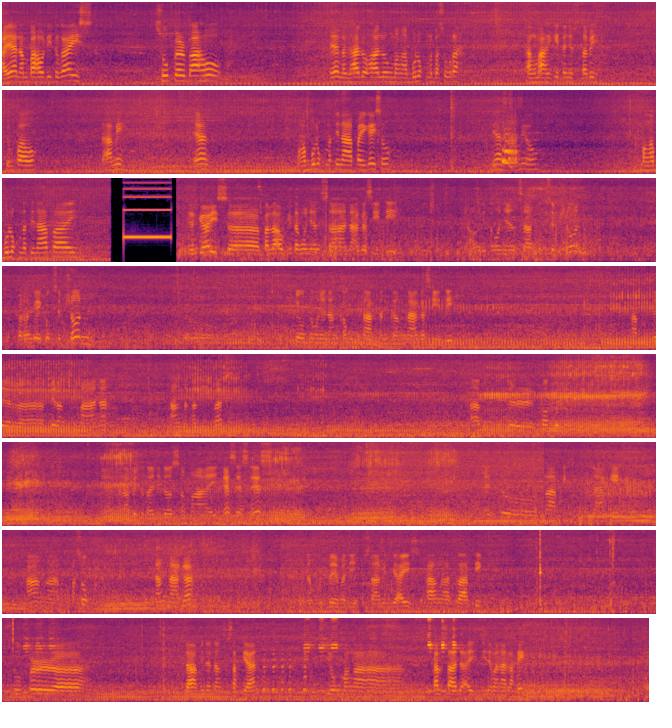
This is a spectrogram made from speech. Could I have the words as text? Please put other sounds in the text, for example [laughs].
Ayan, ang baho dito guys. Super baho. Ayan, naghalo-halong mga bulok na basura. Ang makikita nyo sa tabi. Yung pa oh. Dami. Ayan. Mga bulok na tinapay guys oh. Ayan, dami oh. Mga bulok na tinapay. Ayan guys, uh, palaog kita ko niyan sa Naga City. Palaog kita ko niyan sa Concepcion. Barangay Concepcion. So, yung niya ng kamugtakan kang Naga City. After uh, pirang simana ang nakalipas. After couple of weeks. Ayan, malapit na tayo dito sa may SSS. Medyo traffic lagi ang ah, pasok ng Naga. Yan ang problema dito sa amin guys, ang ah, traffic. Super ah, dami na ng sasakyan. Yung mga kalsada ay hindi naman nalaki.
